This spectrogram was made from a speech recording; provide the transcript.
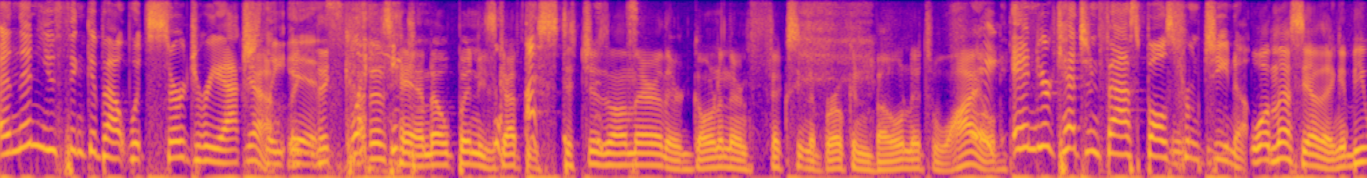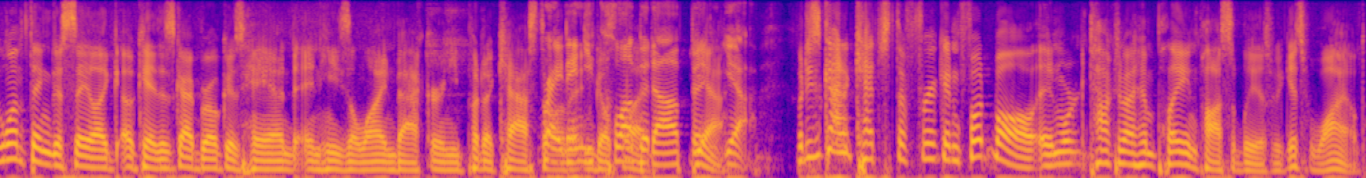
And then you think about what surgery actually yeah, is. They cut his hand open. He's got these stitches on there. They're going in there and fixing a broken bone. It's wild. And you're catching fastballs from Geno. Well, and that's the other thing. It'd be one thing to say like, okay, this guy broke his hand and he's a linebacker, and you put a cast right, on it and you go club play. it up. And, yeah. yeah. But he's got to catch the freaking football, and we're talking about him playing possibly this week. It's wild.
